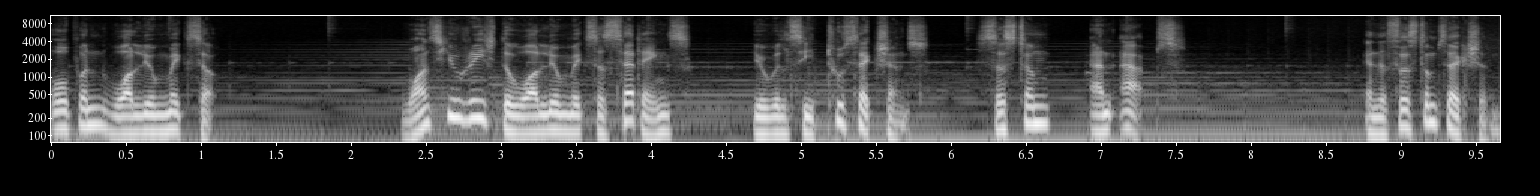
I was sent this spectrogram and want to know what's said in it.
Open Volume Mixer. Once you reach the volume mixer settings, you will see two sections, System and Apps. In the System section,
